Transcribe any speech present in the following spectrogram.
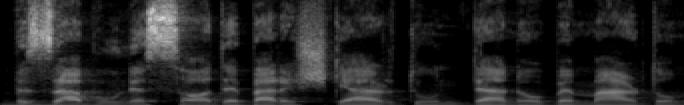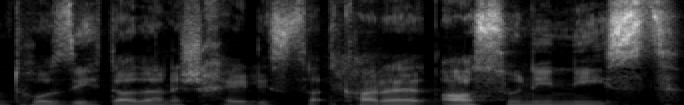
به زبون ساده برش گردوندن و به مردم توضیح دادنش خیلی سا... کار آسونی نیست.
